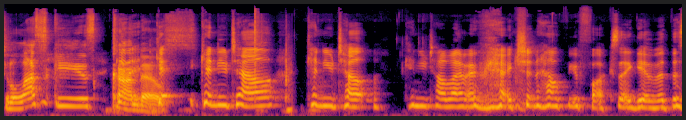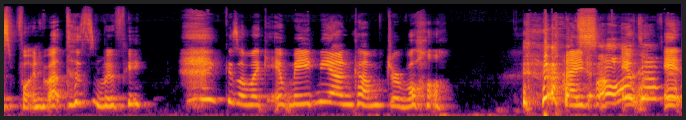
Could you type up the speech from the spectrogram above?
Schlotsky's Can- condos. Can, can you tell? Can you tell? Can you tell by my reaction how few fucks I give at this point about this movie? Because I'm like, it made me uncomfortable. I, so it, it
